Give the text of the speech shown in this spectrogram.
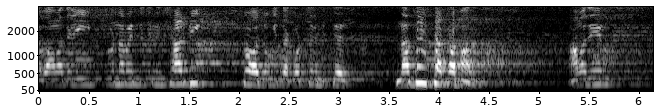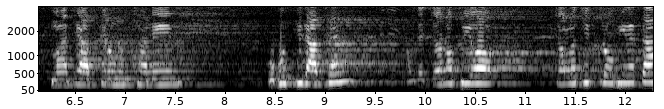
এবং আমাদের এই টুর্নামেন্টে যিনি সার্বিক সহযোগিতা করছেন মিসেস নাফিসা কামাল। আমাদের মাঝে আজকের অনুষ্ঠানে উপস্থিত আছেন আমাদের জনপ্রিয় চলচ্চিত্র অভিনেতা,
